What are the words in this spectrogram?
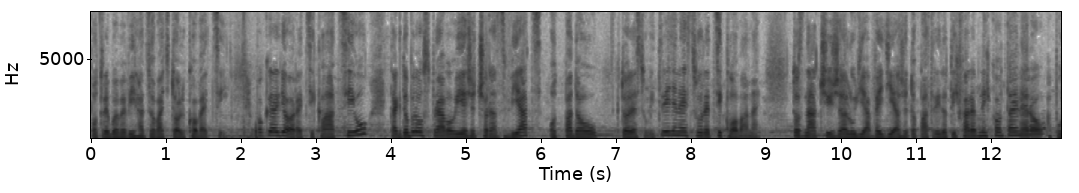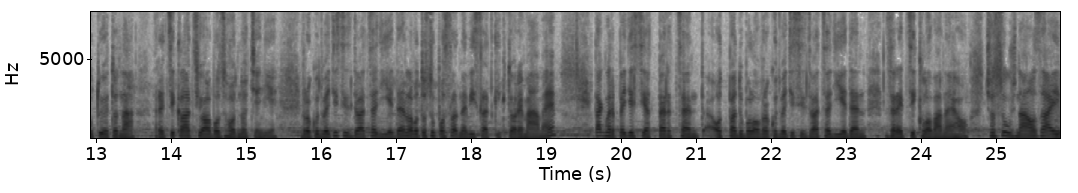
potrebujeme vyhadzovať toľko vecí. Pokiaľ ide o recykláciu, tak dobrou správou je, že čoraz viac odpadov, ktoré sú vytriedené, sú recyklované. To značí, že ľudia vedia, že to patrí do tých farebných kontajnerov a putuje to na recykláciu alebo zhodnotenie. V roku 2021, lebo to sú posledné výsledky, ktoré máme, takmer 50% odpadu bolo v roku 2021 zrecyklovaného, čo sú už naozaj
